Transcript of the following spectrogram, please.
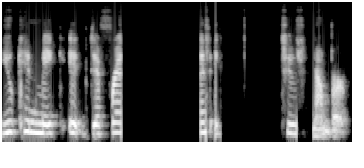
you can make it different to number.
